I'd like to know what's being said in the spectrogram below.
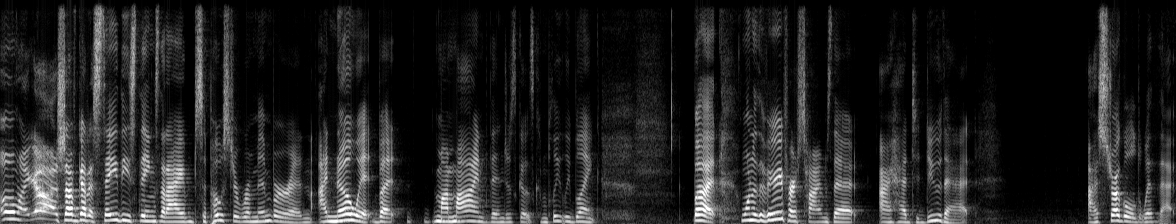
oh my gosh i've got to say these things that i'm supposed to remember and i know it but my mind then just goes completely blank. But one of the very first times that i had to do that i struggled with that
